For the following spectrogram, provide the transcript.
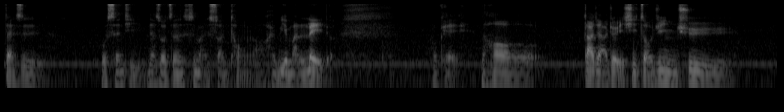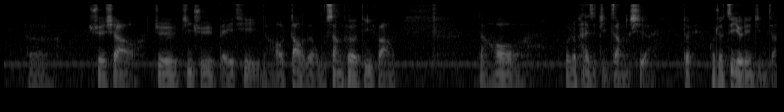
但是我身体那时候真的是蛮酸痛，然后也蛮累的。OK，然后。大家就一起走进去，呃，学校就进去北体，然后到了我们上课的地方，然后我就开始紧张起来，对，我觉得自己有点紧张。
